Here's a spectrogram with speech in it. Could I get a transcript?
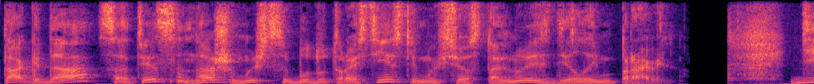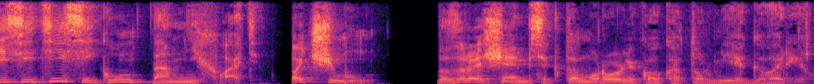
Тогда, соответственно, наши мышцы будут расти, если мы все остальное сделаем правильно. 10 секунд нам не хватит. Почему? Возвращаемся к тому ролику, о котором я говорил.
